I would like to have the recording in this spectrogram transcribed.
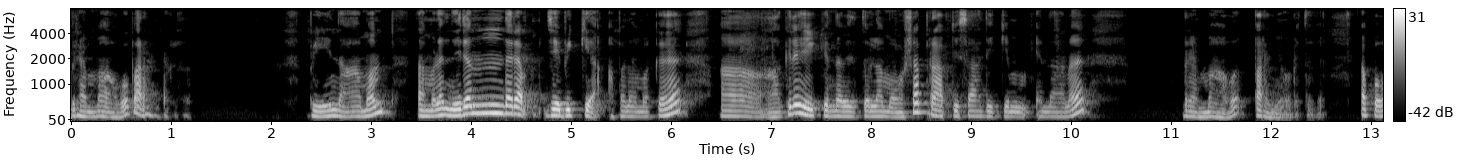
ബ്രഹ്മാവ് പറഞ്ഞിട്ടുള്ളത്. അപ്പോൾ ഈ നാമം നമ്മൾ നിരന്തരം ജപിക്കുക അപ്പോൾ നമുക്ക് ആഗ്രഹിക്കുന്ന വിധത്തിലുള്ള മോക്ഷപ്രാപ്തി സാധിക്കും എന്നാണ് ബ്രഹ്മാവ് പറഞ്ഞു കൊടുത്തത്. അപ്പോൾ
